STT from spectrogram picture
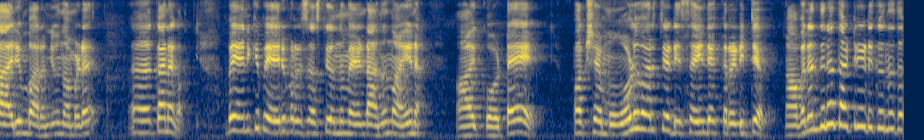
കാര്യം പറഞ്ഞു നമ്മുടെ കനകം. അപ്പോൾ എനിക്ക് പേര് പ്രശസ്തി ഒന്നും വേണ്ട എന്ന് നയന. ആയിക്കോട്ടെ. പക്ഷെ മോൾ വരച്ച ഡിസൈന്റെ ക്രെഡിറ്റ് അവനെന്തിനാ തട്ടിയെടുക്കുന്നത്?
